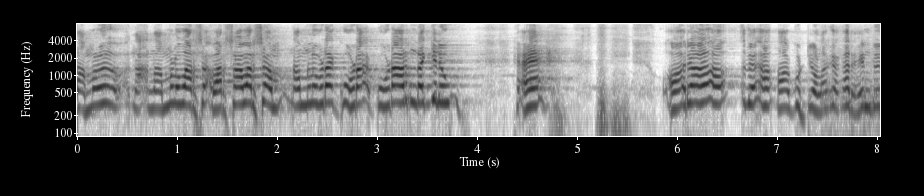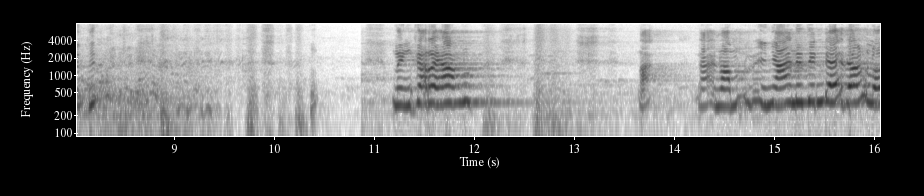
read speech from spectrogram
നമ്മൾ നമ്മൾ വർഷ വർഷാവർഷം നമ്മളിവിടെ കൂടാ കൂടാറുണ്ടെങ്കിലും ഏ ഓരോ ആ കുട്ടികളൊക്കെ കരയുണ്ട് നിങ്ങൾക്കറിയാം ഞാനിതിന്റെ ഇതാണല്ലോ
